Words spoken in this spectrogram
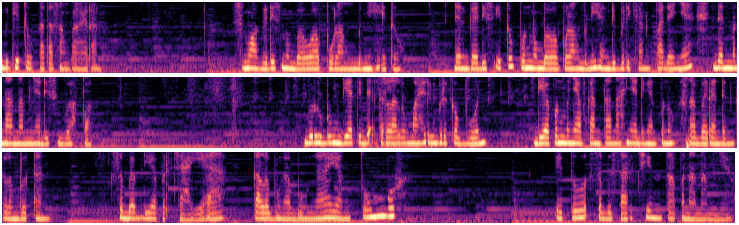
Begitu kata sang pangeran. Semua gadis membawa pulang benih itu. Dan gadis itu pun membawa pulang benih yang diberikan kepadanya dan menanamnya di sebuah pot. Berhubung dia tidak terlalu mahir berkebun, dia pun menyiapkan tanahnya dengan penuh kesabaran dan kelembutan. Sebab dia percaya kalau bunga-bunga yang tumbuh itu sebesar cinta penanamnya,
